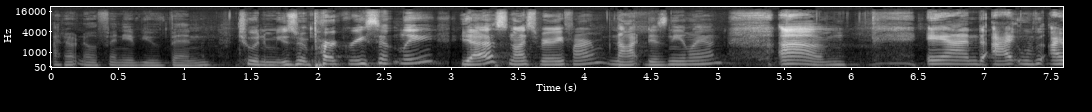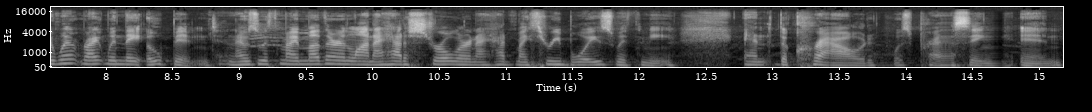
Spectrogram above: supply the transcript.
I don't know if any of you have been to an amusement park recently. Yes, Knott's Berry Farm, not Disneyland. Um, and I, I went right when they opened, and I was with my mother-in-law, and I had a stroller, and I had my three boys with me, and the crowd was pressing in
